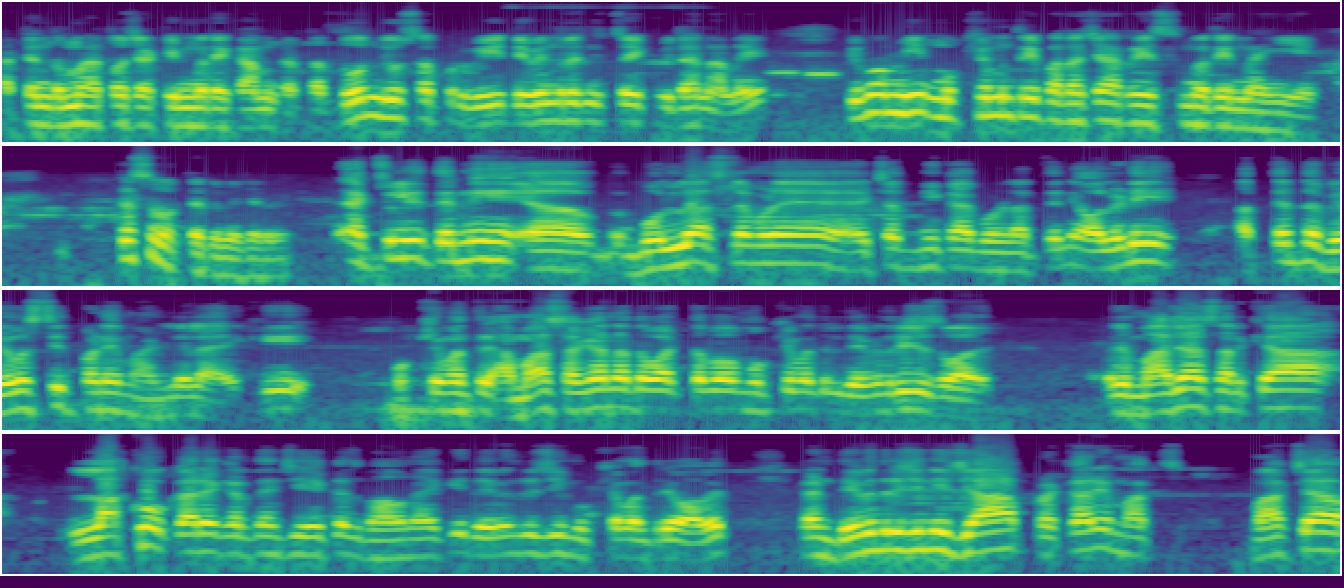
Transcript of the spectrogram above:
अत्यंत महत्त्वाच्या टीममध्ये काम करतात. दोन दिवसापूर्वी देवेंद्रजींचं एक विधान आलंय. किंवा मी मुख्यमंत्री पदाच्या रेसमध्ये नाहीये. कसं बघताय तुम्ही याच्याकडे? ऍक्च्युली त्यांनी बोललं असल्यामुळे याच्यात मी काय बोलणार? त्यांनी ऑलरेडी अत्यंत व्यवस्थितपणे मांडलेलं आहे की मुख्यमंत्री आम्हा सगळ्यांना तर वाटतं बाबा मुख्यमंत्री देवेंद्रजीच व्हावेत म्हणजे माझ्यासारख्या लाखो कार्यकर्त्यांची एकच भावना आहे की देवेंद्रजी मुख्यमंत्री व्हावेत. कारण देवेंद्रजींनी ज्या प्रकारे माग मागच्या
